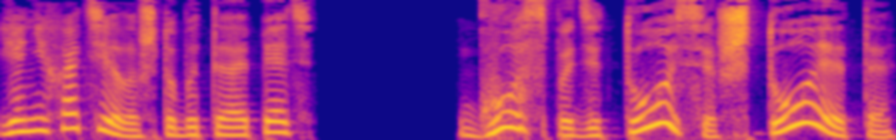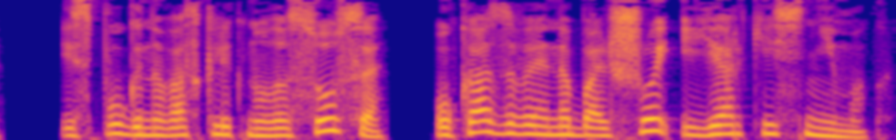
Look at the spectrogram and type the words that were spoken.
я не хотела, чтобы ты опять...» «Господи, Тося, что это?» — испуганно воскликнула Суса, указывая на большой и яркий снимок.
